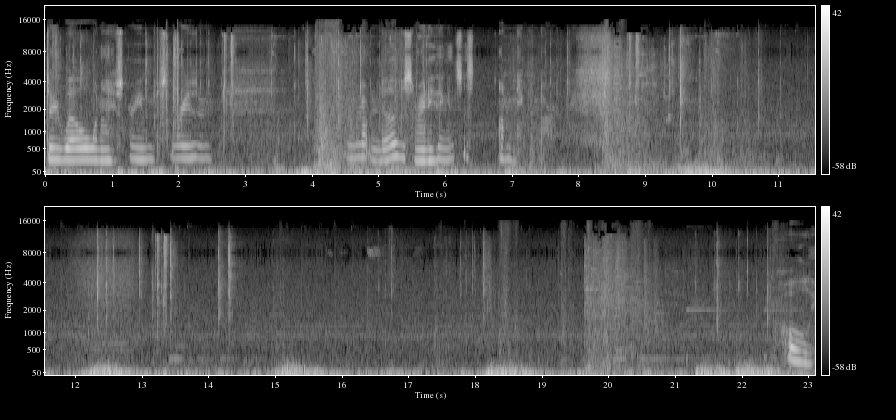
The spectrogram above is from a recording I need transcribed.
do well when I stream for some reason. I'm not nervous or anything. It's just I don't even know. Holy.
